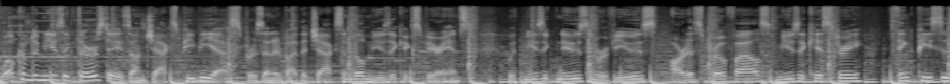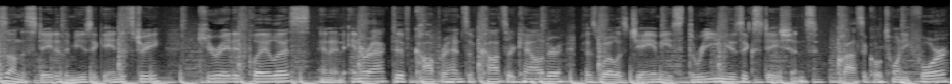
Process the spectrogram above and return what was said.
Welcome to Music Thursdays on Jax PBS, presented by the Jacksonville Music Experience. With music news and reviews, artist profiles, music history, think pieces on the state of the music industry, curated playlists, and an interactive, comprehensive concert calendar, as well as JME's three music stations Classical 24,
